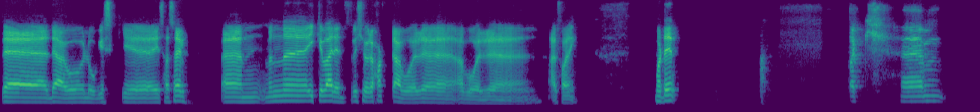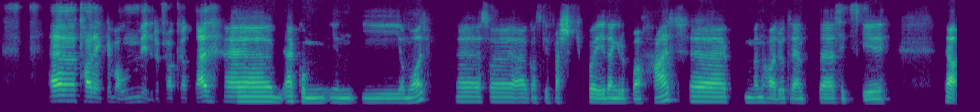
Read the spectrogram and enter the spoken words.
Det, det er jo logisk uh, i seg selv. Um, men uh, ikke vær redd for å kjøre hardt, er vår, er vår erfaring. Martin? Takk. Um, jeg tar egentlig ballen videre fra akkurat der. jeg kom inn i januar Eh, så jeg er ganske fersk på, i den gruppa her. Eh, men har jo trent eh, sitski ja,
